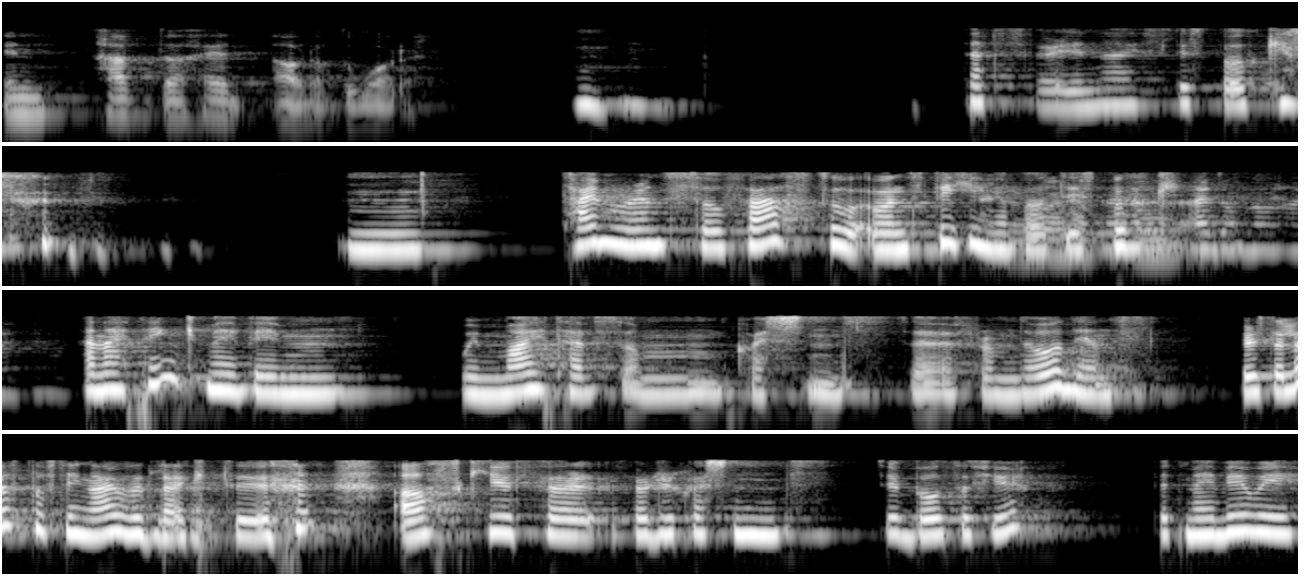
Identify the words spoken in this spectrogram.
and have the head out of the water. That's very nicely spoken. mm, time runs so fast when speaking about this book. I don't know. I And I think maybe mm, we might have some questions uh, from the audience. There's a lot of things I would like to ask you for further questions to both of you, but maybe we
